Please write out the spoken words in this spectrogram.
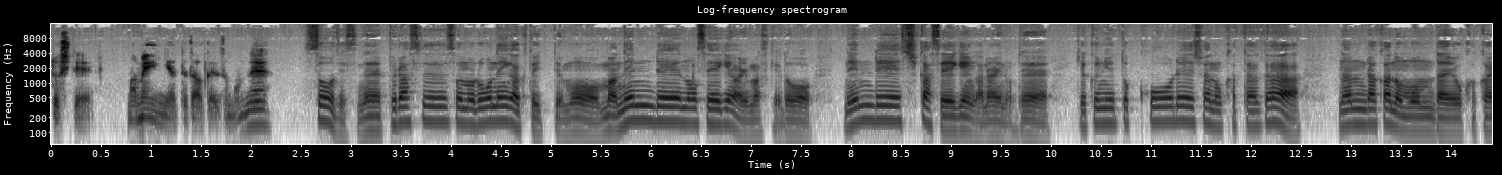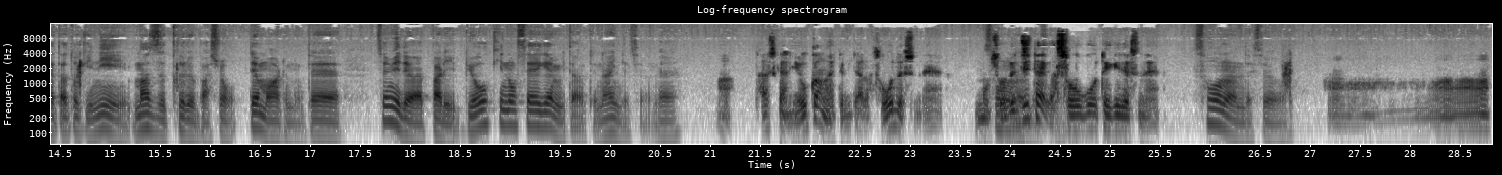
として、まあ、メインにやってたわけですもんね。そうですねプラスその老年医学といっても、まあ、年齢の制限はありますけど年齢しか制限がないので逆に言うと高齢者の方が何らかの問題を抱えた時にまず来る場所でもあるのでそういう意味ではやっぱり病気の制限みたいなのってないんですよねあ、確かによく考えてみたらそうですね。もうそれ自体が総合的ですね。そうなんですよああ、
